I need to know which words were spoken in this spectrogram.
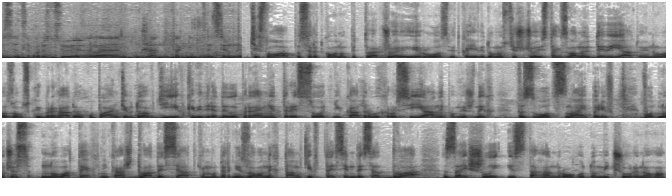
Все це працює, але вже не так інтенсивно. Ті слова опосередковано підтверджує і розвідка. Є відомості, що із так званої 9-ї новоазовської бригади окупантів до Авдіївки відрядили принаймні три сотні кадрових росіян, і поміж них взвод снайперів. Водночас нова техніка, аж два десятки модернізованих танків Т-72 зайшли із Таганрогу до Мічуриного.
